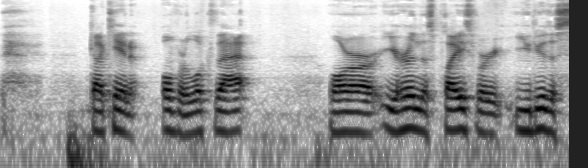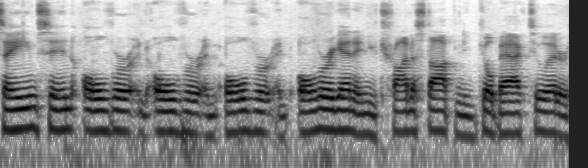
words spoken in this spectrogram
God can't overlook that. Or you're in this place where you do the same sin over and over and over and over again and you try to stop and you go back to it or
